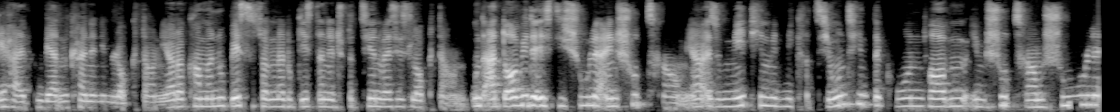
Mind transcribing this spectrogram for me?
gehalten werden können im Lockdown. Ja, da kann man nur besser sagen, na, du gehst da nicht spazieren, weil es ist Lockdown. Und auch da wieder ist die Schule ein Schutzraum. Ja, also Mädchen mit Migrationshintergrund haben im Schutzraum Schule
